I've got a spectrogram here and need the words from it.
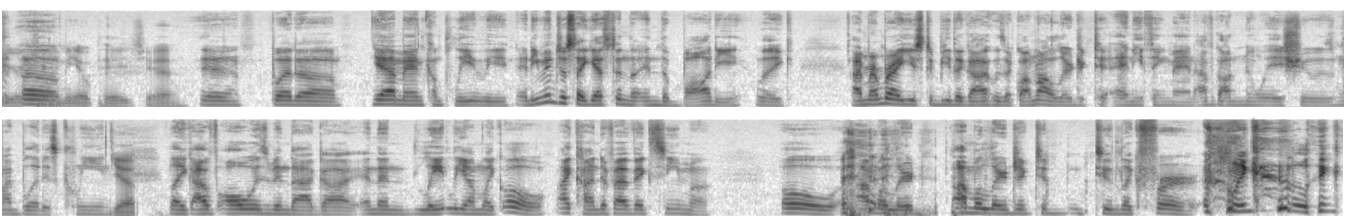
your Um, cameo page, yeah. yeah but uh yeah man completely and even just i guess in the in the body like i remember i used to be the guy who's like well i'm not allergic to anything man i've got no issues my blood is clean Yeah. Like I've always been that guy, and then lately I'm like, oh, I kind of have eczema. Oh, I'm allergic. I'm allergic to to like fur, like like,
